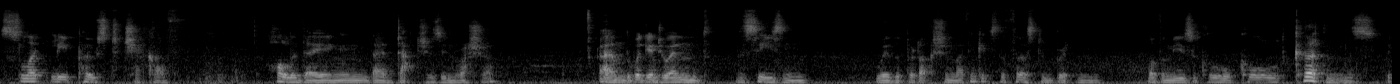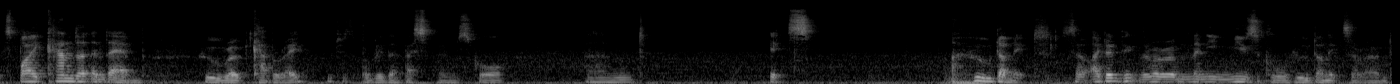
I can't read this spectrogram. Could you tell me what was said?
slightly post Chekhov, holidaying in their dachas in Russia. And we're going to end the season with a production, I think it's the first in Britain, of a musical called Curtains. It's by Kander and Ebb, who wrote Cabaret, which is probably their best known score. And it's a whodunit. So I don't think there are many musical whodunits around.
